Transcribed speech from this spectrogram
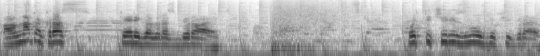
А она как раз Керриган разбирает. Хоть ты через воздух играй,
